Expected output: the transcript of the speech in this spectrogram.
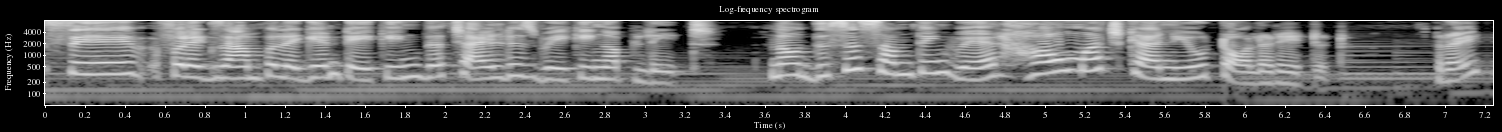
say for example again taking the child is waking up late. Now this is something where how much can you tolerate it? Right?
